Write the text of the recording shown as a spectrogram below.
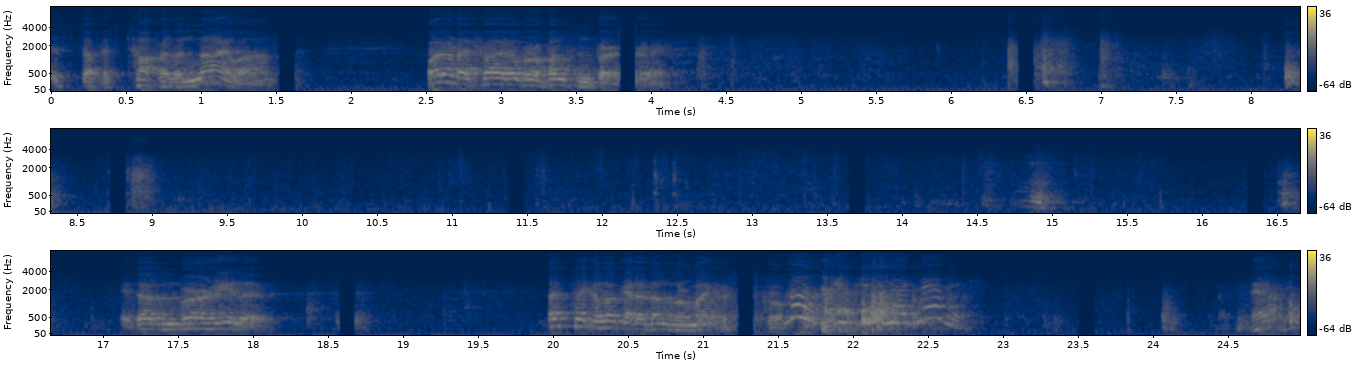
This stuff is tougher than nylon. Why don't I try it over a Bunsen burner? It doesn't burn either. Let's take a look at it under the microscope. Look, it, it's magnetic. Magnetic.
